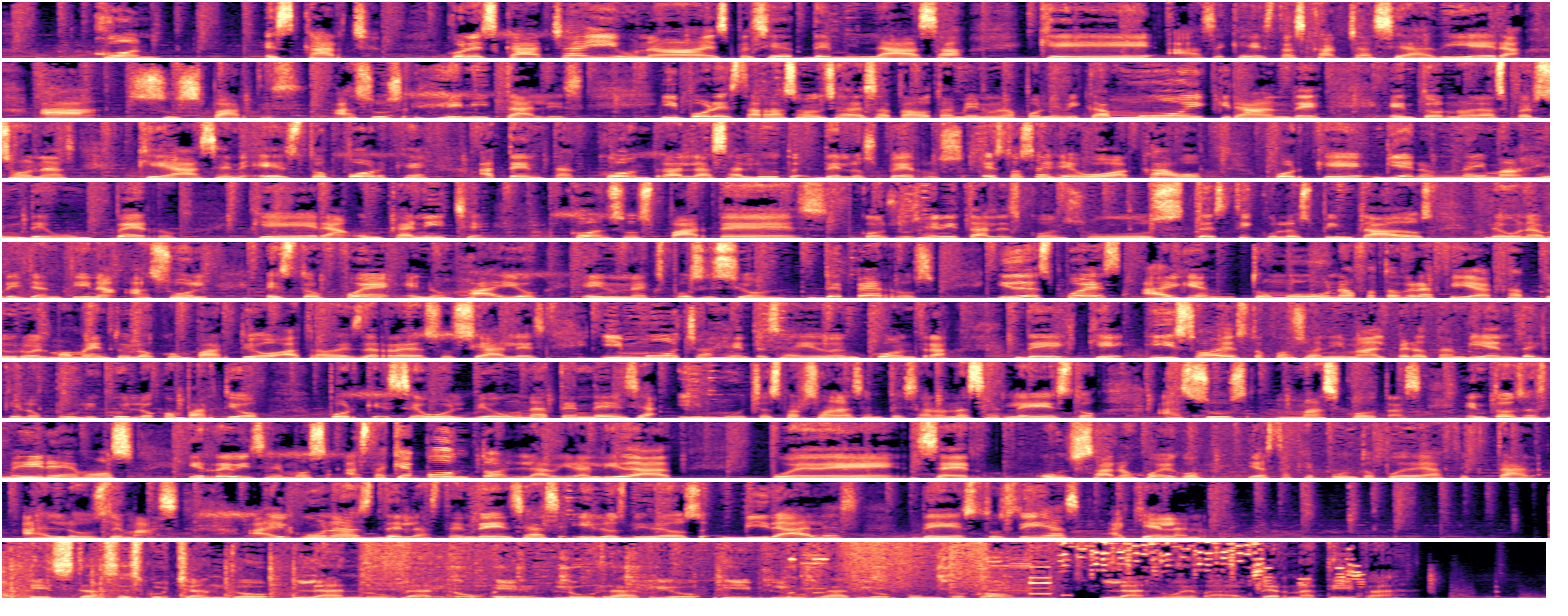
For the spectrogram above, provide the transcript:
con escarcha con escarcha y una especie de melaza que hace que esta escarcha se adhiera a sus partes, a sus genitales. Y por esta razón se ha desatado también una polémica muy grande en torno a las personas que hacen esto porque atenta contra la salud de los perros. Esto se llevó a cabo porque vieron una imagen de un perro que era un caniche con sus partes, con sus genitales, con sus testículos pintados de una brillantina azul. Esto fue en Ohio en una exposición de perros. Y después alguien tomó una fotografía, capturó el momento y lo compartió a través de redes sociales y mucha gente se ha ido en contra del que hizo esto con su animal, pero también del que lo publicó y lo compartió, porque se volvió una tendencia y muchas personas empezaron a hacerle esto a sus mascotas. Entonces miremos y revisemos hasta qué punto la viralidad puede ser un sano juego y hasta qué punto puede afectar a los demás. Algunas de las tendencias y los videos virales de estos días aquí en la nube. Estás escuchando La Nube en Blue Radio y bluradio.com. La nueva alternativa.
